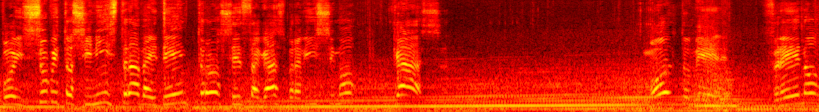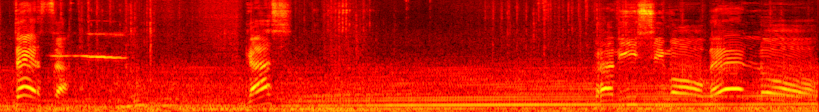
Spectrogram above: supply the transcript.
Poi subito a sinistra, vai dentro, senza gas, bravissimo. Gas. Molto bene. Freno, terza. Gas. Bravissimo, bello.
